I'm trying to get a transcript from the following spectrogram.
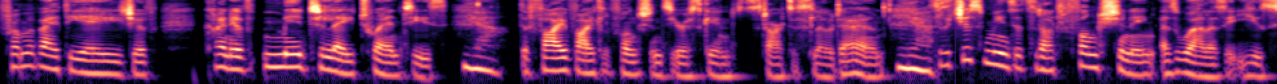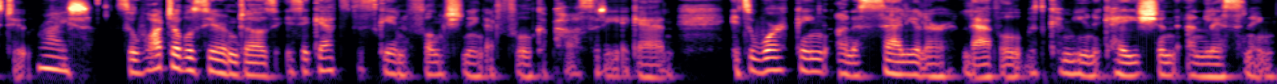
from about the age of kind of mid to late 20s, Yeah. the five vital functions of your skin start to slow down. Yes. So it just means it's not functioning as well as it used to. right. So what double serum does is it gets the skin functioning at full capacity again. It's working on a cellular level with communication and listening.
